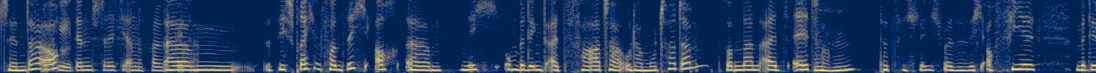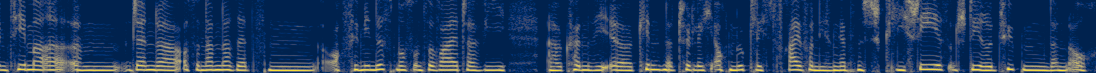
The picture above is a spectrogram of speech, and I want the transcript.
Gender auch. Okay, dann stelle ich die andere Frage später. Ähm, Sie sprechen von sich auch ähm, nicht unbedingt als Vater oder Mutter dann, sondern als Eltern. Tatsächlich, weil sie sich auch viel mit dem Thema ähm, Gender auseinandersetzen, auch Feminismus und so weiter. Wie äh, können sie ihr Kind natürlich auch möglichst frei von diesen ganzen Klischees und Stereotypen dann auch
